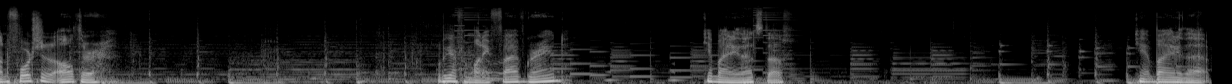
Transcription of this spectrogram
Unfortunate altar. What do we got for money? Five grand? Can't buy any of that stuff. Can't buy any of that.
